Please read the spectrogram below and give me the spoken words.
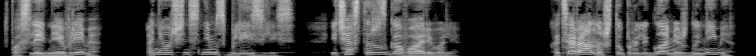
В последнее время они очень с ним сблизились и часто разговаривали, хотя рана, что пролегла между ними,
